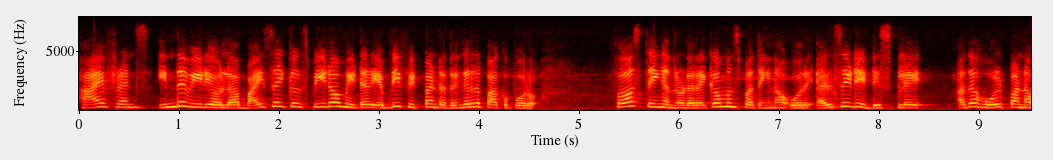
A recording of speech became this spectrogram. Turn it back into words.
ஹாய் ஃப்ரெண்ட்ஸ் இந்த வீடியோவில் பைசைக்கிள் ஸ்பீடோமீட்டர் எப்படி ஃபிட் பண்ணுறதுங்கிறத பார்க்க போகிறோம் ஃபர்ஸ்ட் திங் அதனோட ரெக்கமெண்ட்ஸ் பார்த்தீங்கன்னா ஒரு எல்சிடி டிஸ்ப்ளே அதை ஹோல்ட் பண்ண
